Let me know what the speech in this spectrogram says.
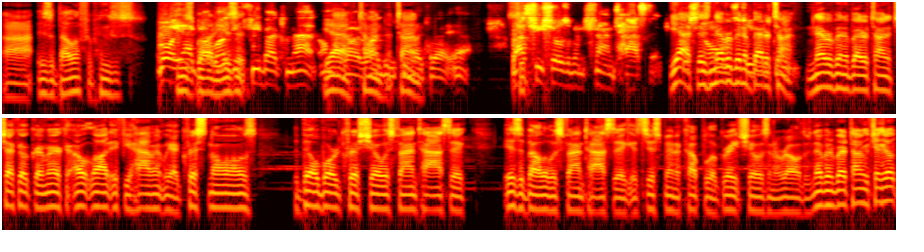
Uh, Isabella from Who's. oh yeah, Whose I got a body is it? feedback from that. Oh Yeah, my god, ton, a lot of good a ton. that. Yeah. Last few shows have been fantastic. Yeah, there's never been a better time. Never been a better time to check out Grimerica Outlawed. If you haven't, we had Chris Knowles. The Billboard Chris show was fantastic. Isabella was fantastic. It's just been a couple of great shows in a row. There's never been a better time to check it out.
